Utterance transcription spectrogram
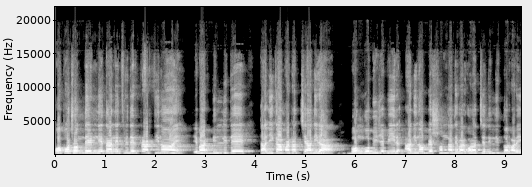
অপছন্দের নেতা নেত্রীদের প্রার্থী নয়। এবার দিল্লিতে তালিকা পাঠাচ্ছে আদিরা। বঙ্গ বিজেপির আদিনব্যের সংঘাত এবার গড়াচ্ছে দিল্লির দরবারে।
